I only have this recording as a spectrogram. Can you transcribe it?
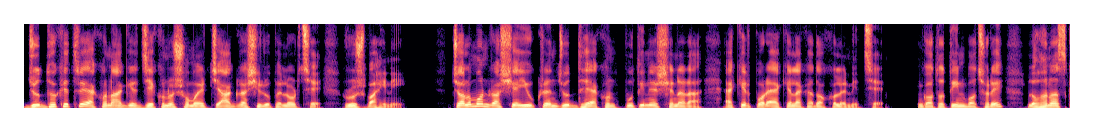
যুদ্ধক্ষেত্রে এখন আগের যে কোনো সময়ের চেয়ে আগ্রাসী রূপে লড়ছে রুশ বাহিনী। চলমান রাশিয়া ইউক্রেন যুদ্ধে এখন পুতিনের সেনারা একের পর এক এলাকা দখলে নিচ্ছে। গত তিন বছরে লোহানাস্ক,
